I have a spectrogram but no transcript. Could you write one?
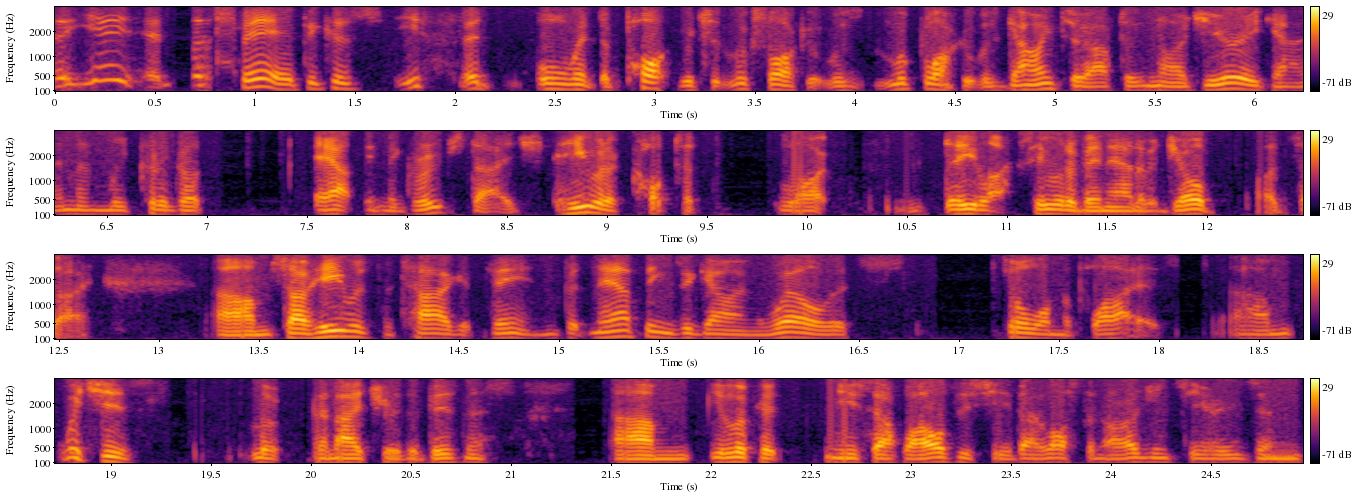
uh, yeah, that's fair because if it all went to pot, which it looks like it was looked like it was going to after the Nigeria game, and we could have got out in the group stage, he would have copped it like deluxe. He would have been out of a job, I'd say. Um, so he was the target then, but now things are going well. It's it's all on the players, um, which is look the nature of the business. Um, you look at New South Wales this year; they lost an Origin series, and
